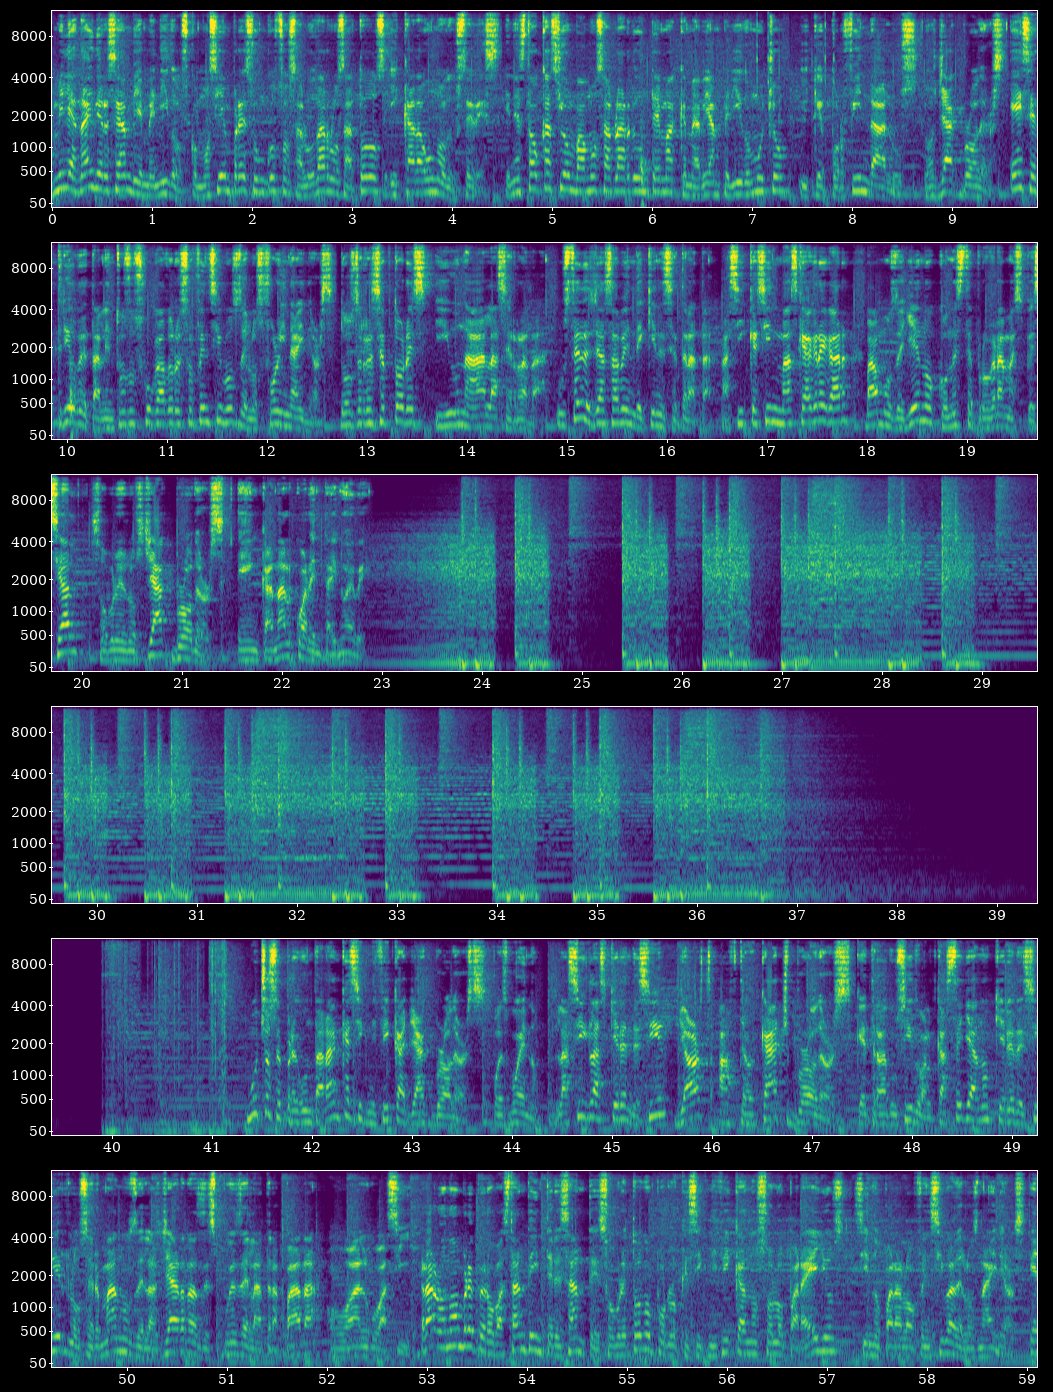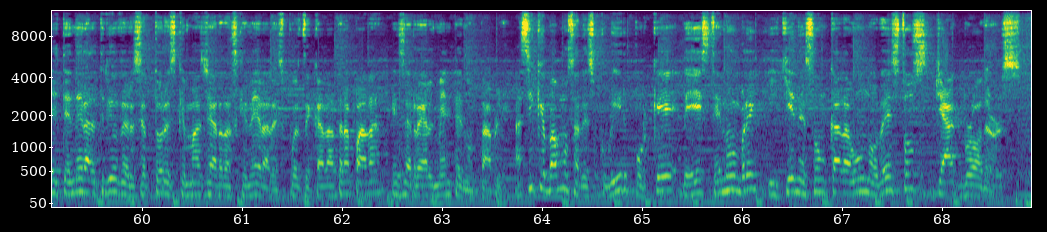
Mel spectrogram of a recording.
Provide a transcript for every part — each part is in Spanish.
Familia Niners, sean bienvenidos. Como siempre es un gusto saludarlos a todos y cada uno de ustedes. En esta ocasión vamos a hablar de un tema que me habían pedido mucho y que por fin da a luz, los Jack Brothers, ese trío de talentosos jugadores ofensivos de los 49ers, dos receptores y una ala cerrada. Ustedes ya saben de quiénes se trata, así que sin más que agregar, vamos de lleno con este programa especial sobre los Jack Brothers en Canal 49. Se preguntarán qué significa Jack Brothers. Pues bueno, las siglas quieren decir Yards After Catch Brothers, que traducido al castellano quiere decir los hermanos de las yardas después de la atrapada o algo así. Raro nombre pero bastante interesante, sobre todo por lo que significa no solo para ellos, sino para la ofensiva de los Niners. El tener al trío de receptores que más yardas genera después de cada atrapada es realmente notable. Así que vamos a descubrir por qué de este nombre y quiénes son cada uno de estos Jack Brothers.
